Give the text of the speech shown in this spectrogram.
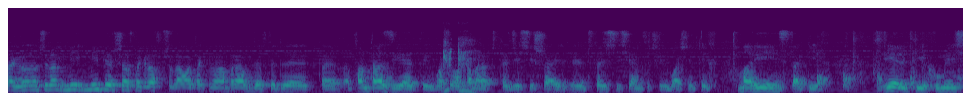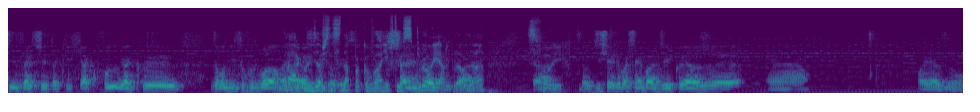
Tak, no, znaczy no, mi, mi, pierwszy raz ta gra sprzedała tak naprawdę wtedy tę fantazję tych właśnie Warhammera 46, 40 tysięcy, czyli właśnie tych Marines takich wielkich, umiejętności, znaczy takich jak, jak y, zawodnicy futbolu amerykańskiego. Tak, oni zawsze są napakowani w tych zbrojach, tak. prawda? swoich. Tak. No, dzisiaj chyba się najbardziej kojarzy e, o Jezu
